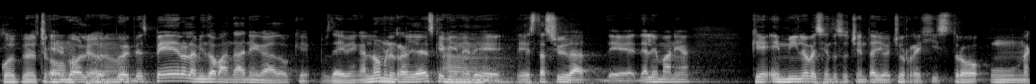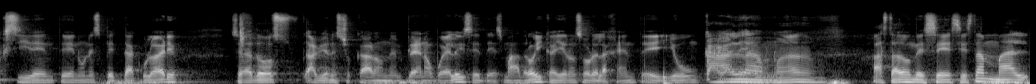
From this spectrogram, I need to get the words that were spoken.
Golpe, chocar el gol- piedra, ¿no? golpes, pero la misma banda ha negado que pues, de ahí venga el nombre. En realidad es que viene Ah. de, de esta ciudad de, de Alemania que en 1988 registró un accidente en un espectáculo aéreo. O sea, dos aviones chocaron en pleno vuelo y se desmadró y cayeron sobre la gente y hubo un cagadero, ¿no? Hasta donde sé, si están mal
